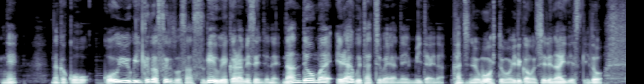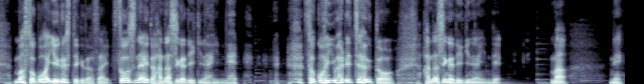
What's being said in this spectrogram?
ね。なんかこう、こういう言い方するとさ、すげえ上から目線じゃね、なんでお前選ぶ立場やねん、みたいな感じに思う人もいるかもしれないですけど、まあそこは許してください。そうしないと話ができないんで。そこ言われちゃうと話ができないんで。まあ、ね、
